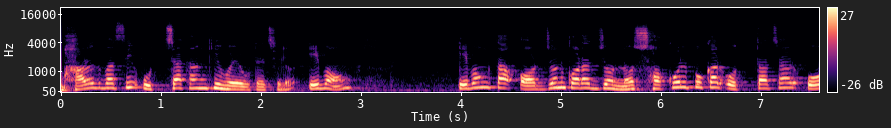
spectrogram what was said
ভারতবাসী উচ্চাকাঙ্ক্ষী হয়ে উঠেছিল এবং এবং তা অর্জন করার জন্য সকল প্রকার অত্যাচার ও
